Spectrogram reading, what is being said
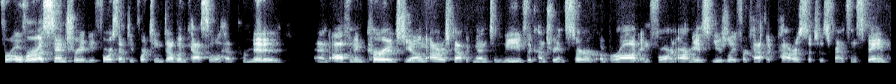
For over a century before 1714, Dublin Castle had permitted and often encouraged young Irish Catholic men to leave the country and serve abroad in foreign armies, usually for Catholic powers such as France and Spain.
